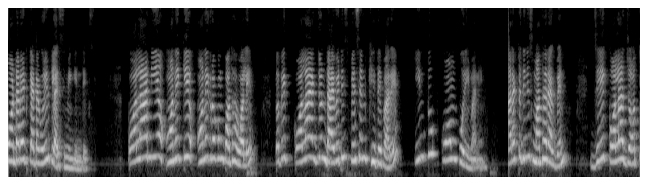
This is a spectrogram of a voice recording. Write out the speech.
মডারেট ক্যাটাগরির গ্লাইসেমিক ইন্ডেক্স। কলা নিয়ে অনেকে অনেক রকম কথা বলে তবে কলা একজন ডায়াবেটিস পেশেন্ট খেতে পারে, কিন্তু কম পরিমাণে। আর একটা জিনিস মাথায় রাখবেন, যে কলা যত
